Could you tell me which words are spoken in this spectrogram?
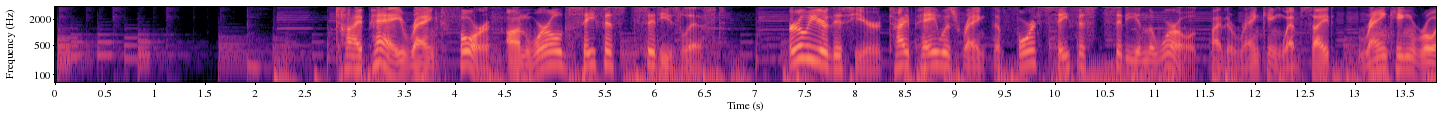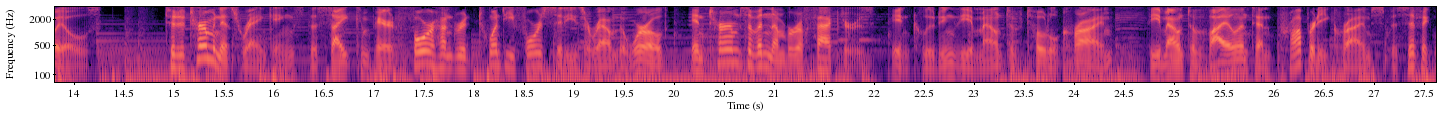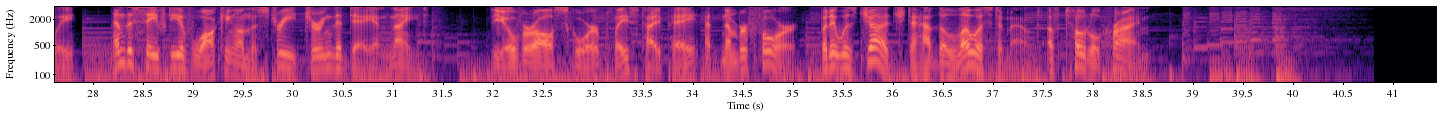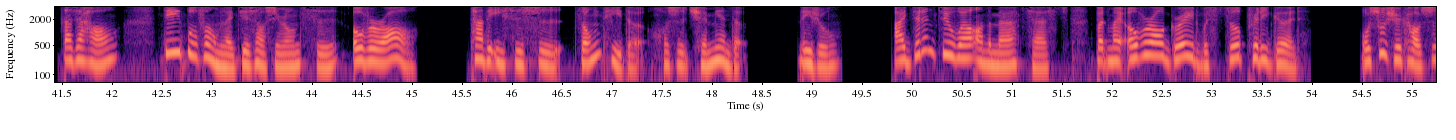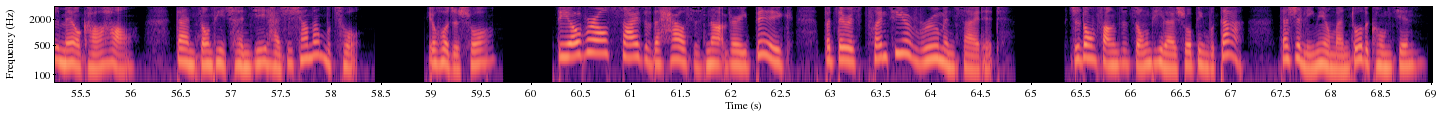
Taipei ranked fourth on World's Safest Cities list. Earlier this year, Taipei was ranked the fourth safest city in the world by the ranking website Ranking Royals. To determine its rankings, the site compared 424 cities around the world in terms of a number of factors, including the amount of total crime, the amount of violent and property crimes specifically, and the safety of walking on the street during the day and night. The overall score placed Taipei at number 4, but it was judged to have the lowest amount of total crime. 大家好，第一部分我们来介绍形容词 overall，它的意思是总体的或是全面的。例如，I didn't do well on the math test, but my overall grade was still pretty good。我数学考试没有考好，但总体成绩还是相当不错。又或者说 the overall size of the house is not very big, but there is plenty of room inside it. 这栋房子总体来说并不大，但是里面有蛮多的空间。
